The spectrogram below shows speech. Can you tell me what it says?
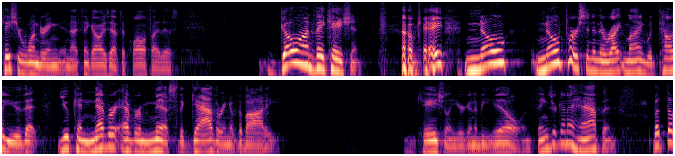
case you're wondering, and I think I always have to qualify this go on vacation, okay? No, no person in their right mind would tell you that you can never, ever miss the gathering of the body. Occasionally, you're going to be ill and things are going to happen. But the,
